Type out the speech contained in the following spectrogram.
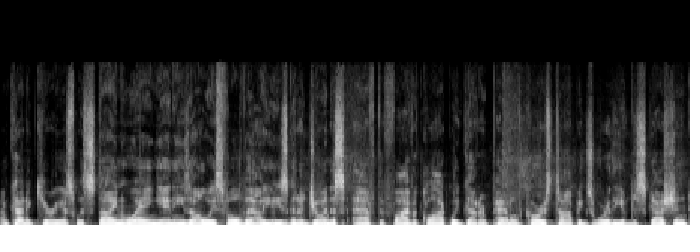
I'm kind of curious with Steyn weighing in. He's always full value. He's going to join us after five o'clock. We've got our panel, of course, topics worthy of discussion.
